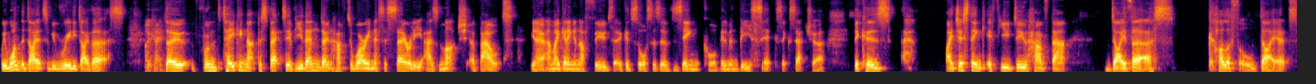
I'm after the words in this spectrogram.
we want the diet to be really diverse. Okay. So from taking that perspective, you then don't have to worry necessarily as much about you know am i getting enough foods that are good sources of zinc or vitamin b6 etc because i just think if you do have that diverse colorful diet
